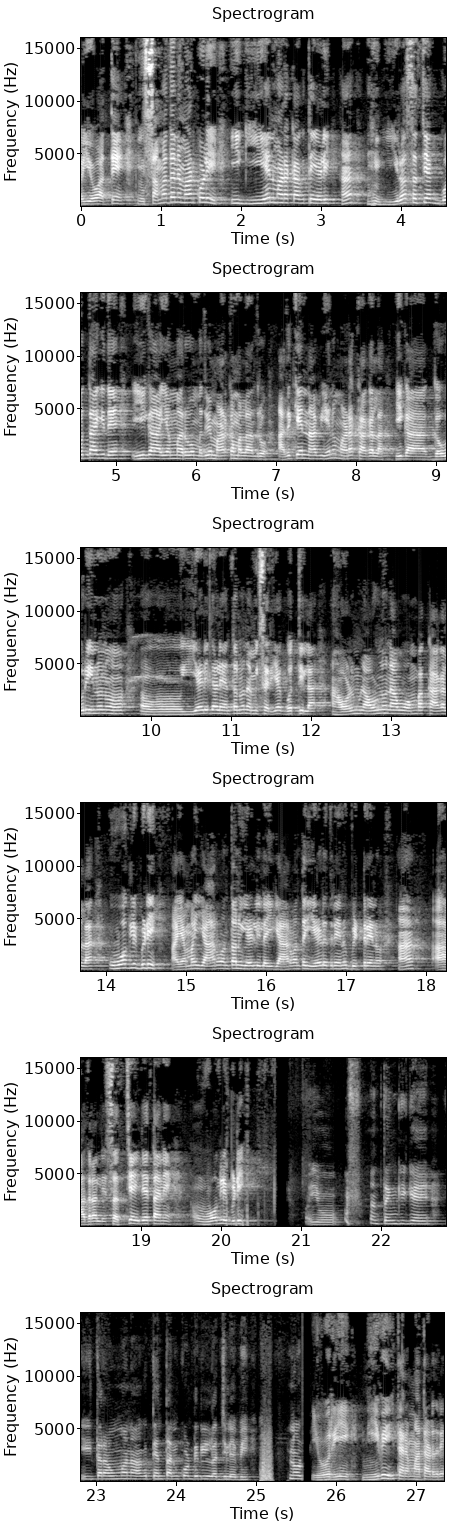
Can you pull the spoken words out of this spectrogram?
ಅಯ್ಯೋ ಅತ್ತೆ, ಸಮಾಧಾನ ಮಾಡ್ಕೊಳ್ಳಿ. ಈಗ ಏನು ಮಾಡಕ್ಕಾಗುತ್ತೆ ಹೇಳಿ, ಹಾ? ಇರೋ ಸತ್ಯ ಗೊತ್ತಾಗಿದೆ. ಈಗ ಅಯ್ಯಮ್ಮರು ಮದುವೆ ಮಾಡ್ಕೊಂಬಲ್ಲ ಅಂದ್ರು. ಅದಕ್ಕೆ ನಾವೇನು ಮಾಡೋಕ್ಕಾಗಲ್ಲ. ಈಗ ಗೌರಿನೂ ಹೇಳಿದಾಳೆ ಅಂತಾನು ನಮಗೆ ಸರಿಯಾಗಿ ಗೊತ್ತಿಲ್ಲ. ಅವಳು ಅವಳು ನಾವು ಒಂಬಕ್ಕಾಗಲ್ಲ ಹೋಗ್ಲಿ ಬಿಡಿ. ಅಮ್ಮ ಯಾರು ಅಂತಾನು ಹೇಳಿಲ್ಲ. ಯಾರು ಅಂತ ಹೇಳಿದ್ರೇನು ಬಿಟ್ರೇನು ಆ ಅದರಲ್ಲಿ ಸತ್ಯ ಇದೆ ತಾನೇ. ಹೋಗ್ಲಿ ಬಿಡಿ. ಅಯ್ಯೋ ನನ್ನ ತಂಗಿಗೆ ಈ ಥರ ಅವಮಾನ ಆಗುತ್ತೆ ಅಂತ ಅನ್ಕೊಂಡಿರಲಿಲ್ಲ ಜಿಲೇಬಿ. ನೋಡು. ನೀವೇ ಈ ತರ ಮಾತಾಡಿದ್ರೆ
